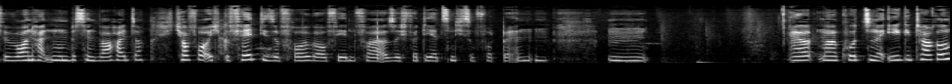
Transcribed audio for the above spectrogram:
Wir wollen halt nur ein bisschen Wahrheit sagen. Ich hoffe, euch gefällt diese Folge auf jeden Fall. Also ich werde die jetzt nicht sofort beenden. Mm. Er hat mal kurz eine E-Gitarre.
